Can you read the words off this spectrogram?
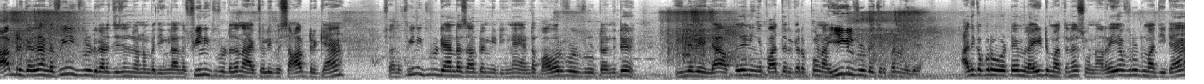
சாப்பிட்ருக்கிறது அந்த ஃபீனிக்ஸ் ஃப்ரூட் கிடச்சிதுன்னு சொன்னேன் பார்த்தீங்களா அந்த ஃபீனிக்ஸ் ஃப்ரூட்டை தான் நான் ஆக்சுவலி இப்போ சாப்பிட்ருக்கேன் ஸோ அந்த ஃபீனிக்ஸ் ஃப்ரூட் ஏன்டா சாப்பிட்டேன்னு கேட்டிங்கன்னா என்கிட்ட பவர்ஃபுல் ஃப்ரூட் வந்துட்டு இல்லவே இல்லை. அப்போதே நீங்கள் பார்த்துருக்கிறப்போ நான் ஈகிள் ஃப்ரூட் வச்சுருப்பேன்னு நினைக்கிறேன். அதுக்கப்புறம் ஒரு டைம் லைட்டு மாற்றினேன் ஸோ நிறைய ஃப்ரூட் மாற்றிட்டேன்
